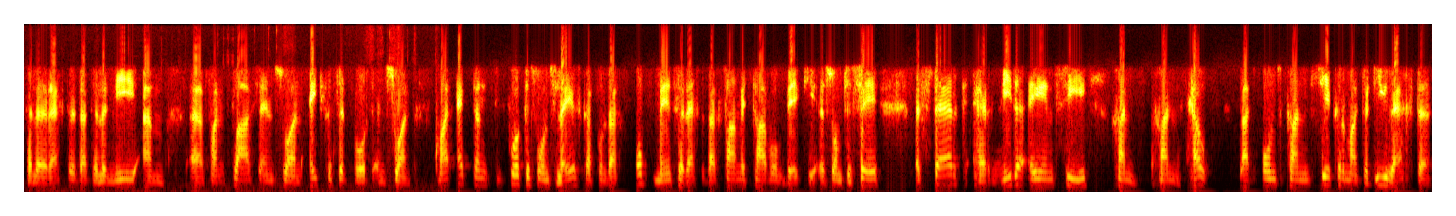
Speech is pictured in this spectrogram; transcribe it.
hulle regte dat hulle nie um, uh, van plase en so aan uitgesit word en so aan maar ek dink die fokus ons leierskap vandag op menseregte dag saam met Thabo Mbeki is om te sê 'n sterk hernieude ANC gaan gaan help dat ons kan seker maak dat die regte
